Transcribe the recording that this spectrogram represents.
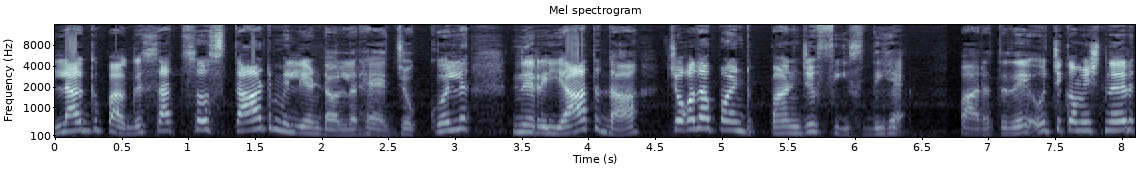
ਲਗਭਗ 767 ਮਿਲੀਅਨ ਡਾਲਰ ਹੈ, ਜੋ ਕੁੱਲ ਨਿਰਯਾਤ ਦਾ 14.5 ਫੀਸਦੀ ਹੈ। ਭਾਰਤ ਦੇ ਉੱਚ ਕਮਿਸ਼ਨਰ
